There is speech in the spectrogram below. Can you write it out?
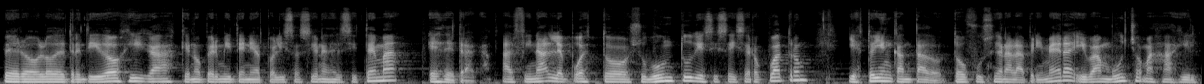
pero lo de 32 GB que no permite ni actualizaciones del sistema es de traca. Al final le he puesto Ubuntu 16.04 y estoy encantado. Todo funciona a la primera y va mucho más ágil.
